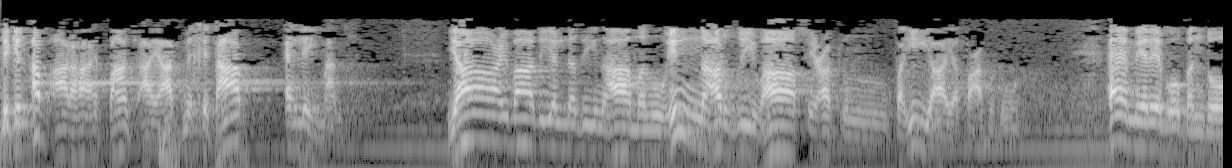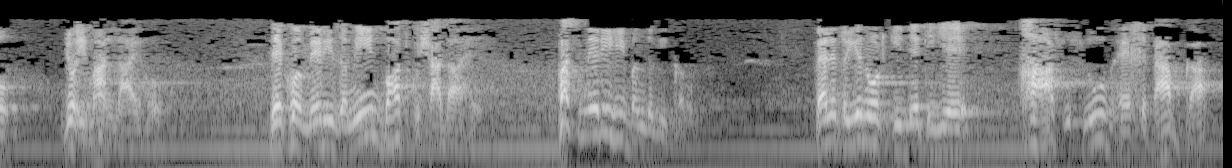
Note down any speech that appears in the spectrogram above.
لیکن اب آ رہا ہے پانچ آیات میں خطاب اہل ایمان سے یا عبادی الذین آمنوا ان ارضی واسعت فہیا یفعبدون اے میرے وہ بندو جو ایمان لائے ہو۔ دیکھو میری زمین بہت کشادہ ہے۔ بس میری ہی بندگی کرو۔ پہلے تو یہ نوٹ کیجیے کہ یہ خاص اسلوب ہے خطاب کا۔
